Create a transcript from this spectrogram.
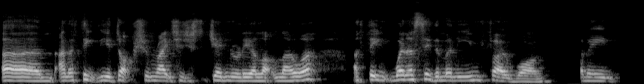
Um, and I think the adoption rates are just generally a lot lower. I think when I see the money info one, I mean,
